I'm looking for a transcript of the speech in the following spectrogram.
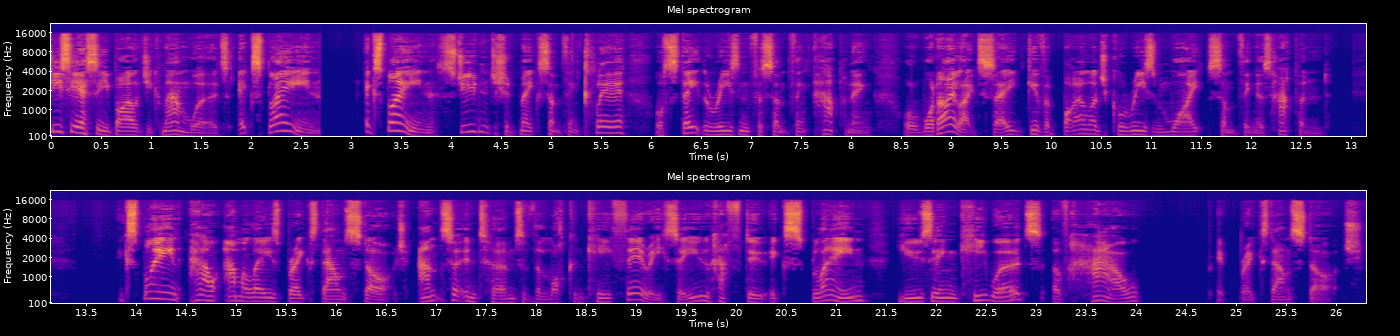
GCSE Biology Command Words Explain. Explain. Students should make something clear or state the reason for something happening, or what I like to say, give a biological reason why something has happened. Explain how amylase breaks down starch. Answer in terms of the lock and key theory. So you have to explain using keywords of how it breaks down starch.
